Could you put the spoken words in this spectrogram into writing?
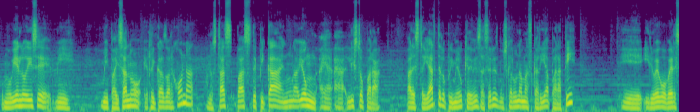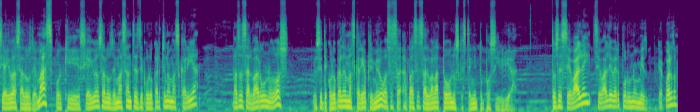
como bien lo dice mi, mi paisano Ricardo Arjona, cuando estás, vas de picada en un avión eh, eh, listo para, para estrellarte, lo primero que debes hacer es buscar una mascarilla para ti y, y luego ver si ayudas a los demás, porque si ayudas a los demás antes de colocarte una mascarilla, vas a salvar uno o dos si te colocas la mascarilla primero, vas a, vas a salvar a todos los que estén en tu posibilidad. Entonces se vale, se vale ver por uno mismo, ¿de acuerdo?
